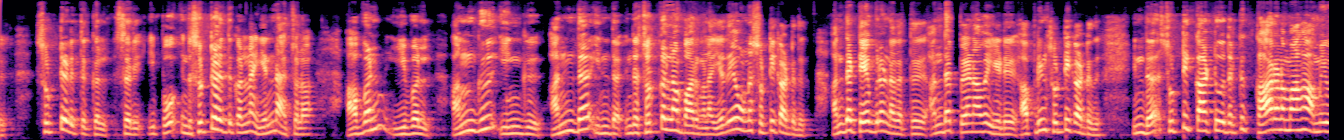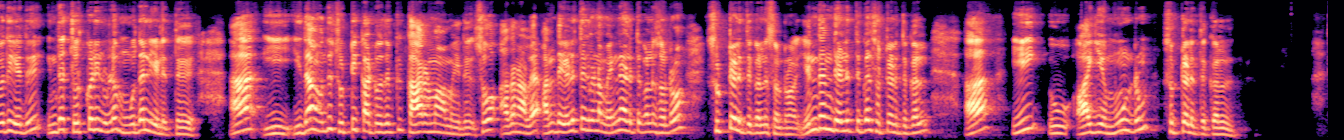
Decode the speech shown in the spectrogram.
சுட்டெழுத்துக்கள். சரி இப்போது இந்த சுட்டெழுத்துக்கள்னால் என்ன ஆக்சுவலாக அவன் இவள் அங்கு இங்கு அந்த இந்த இந்த சொற்கள்லாம் பாருங்களேன் எதையோ ஒன்று சுட்டி காட்டுது அந்த டேபிளை நகர்த்து அந்த பேனாவை எடு அப்படின்னு சுட்டி காட்டுது இந்த சுட்டி காட்டுவதற்கு காரணமாக அமைவது எது? இந்த சொற்களில் உள்ள முதல் எழுத்து. அ இ இதான் வந்து சுட்டி காட்டுவதற்கு காரணமாக அமையுது. ஸோ அதனால் அந்த எழுத்துக்களை நம்ம என்ன எழுத்துக்கள்னு சொல்கிறோம் சுட்டெழுத்துக்கள்னு சொல்கிறோம் எந்தெந்த எழுத்துக்கள் சுட்டெழுத்துக்கள்? அ இ உ ஆகிய மூன்றும் சுட்டெழுத்துக்கள்.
